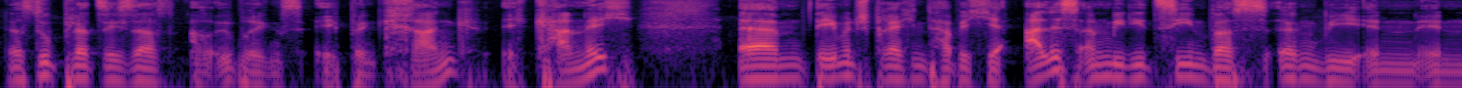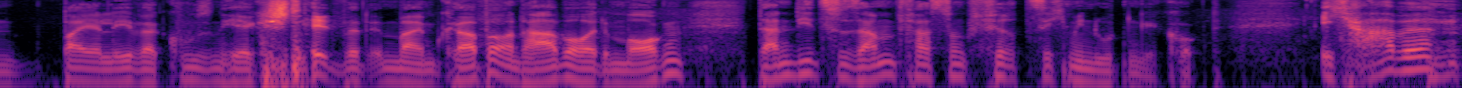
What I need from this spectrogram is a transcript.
dass du plötzlich sagst, ach übrigens, ich bin krank, ich kann nicht. Ähm, dementsprechend habe ich hier alles an Medizin, was irgendwie in, in Bayer Leverkusen hergestellt wird, in meinem Körper und habe heute Morgen dann die Zusammenfassung 40 Minuten geguckt. Ich habe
